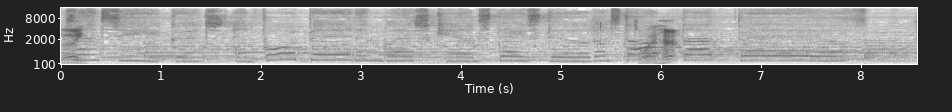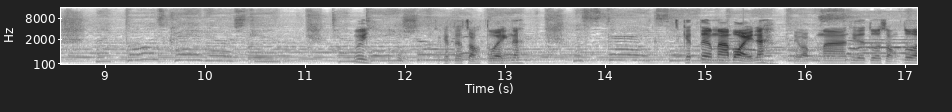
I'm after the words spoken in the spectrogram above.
เฮ้ยสวยฮะเฮ้ยสเก็ตเตอร์สองตัวเองนะสเก็ตเตอร์มาบ่อยนะแต่แบบมาทีละตัวสองตัว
